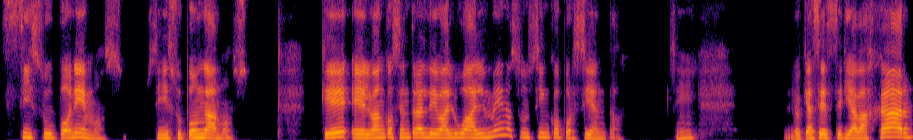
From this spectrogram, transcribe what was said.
Si suponemos, si supongamos que el Banco Central devalúa al menos un 5%, ¿sí? lo que hace sería bajar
